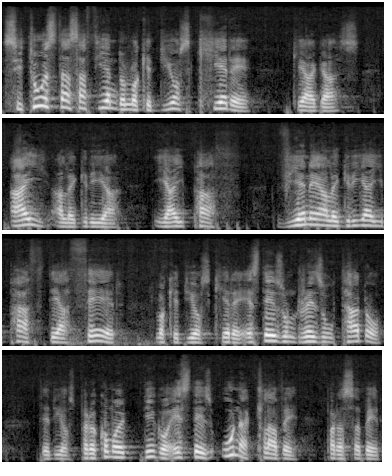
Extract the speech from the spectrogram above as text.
si tú estás haciendo lo que Dios quiere que hagas, hay alegría y hay paz. Viene alegría y paz de hacer lo que Dios quiere. Este es un resultado de Dios. Pero como digo, este es una clave para saber.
